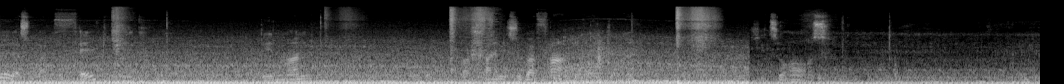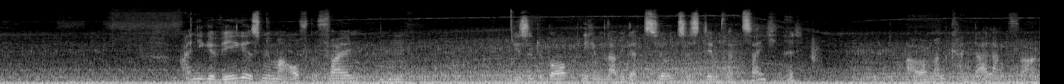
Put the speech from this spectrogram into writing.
Insel, das ist sogar ein Feldweg, den man wahrscheinlich sogar fahren könnte. Ne? Sieht so aus. Einige Wege ist mir mal aufgefallen, hm, die sind überhaupt nicht im Navigationssystem verzeichnet, aber man kann da lang fahren.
